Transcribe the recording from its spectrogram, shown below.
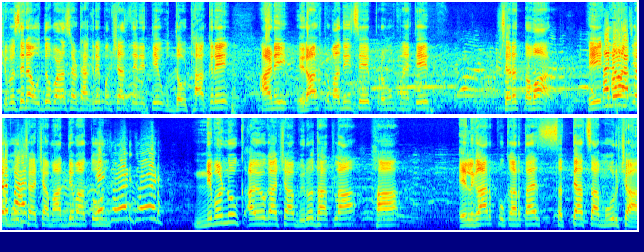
शिवसेना उद्धव बाळासाहेब ठाकरे पक्षाचे नेते उद्धव ठाकरे आणि राष्ट्रवादीचे प्रमुख नेते शरद पवार हे आज या मोर्चाच्या माध्यमातून निवडणूक आयोगाच्या विरोधातला हा एल्गार पुकारतायत सत्याचा मोर्चा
